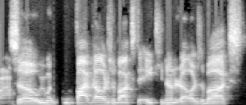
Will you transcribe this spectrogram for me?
Wow. So we went from $5 a box to $1,800 a box.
